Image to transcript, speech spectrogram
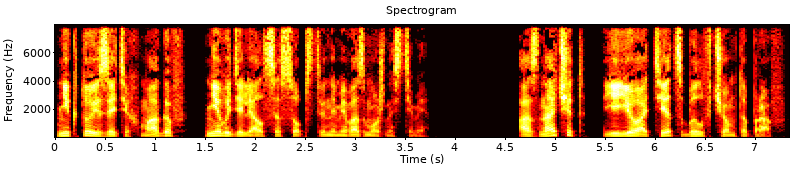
никто из этих магов не выделялся собственными возможностями. А значит, ее отец был в чем-то прав.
